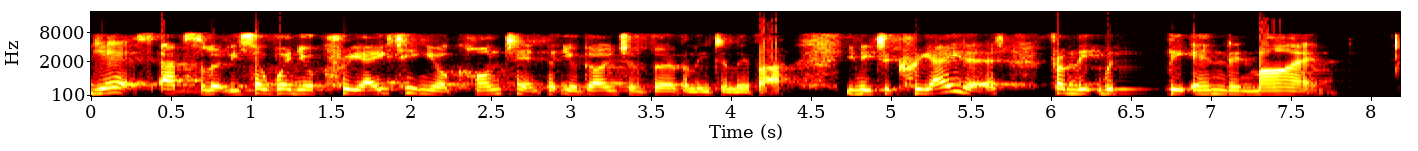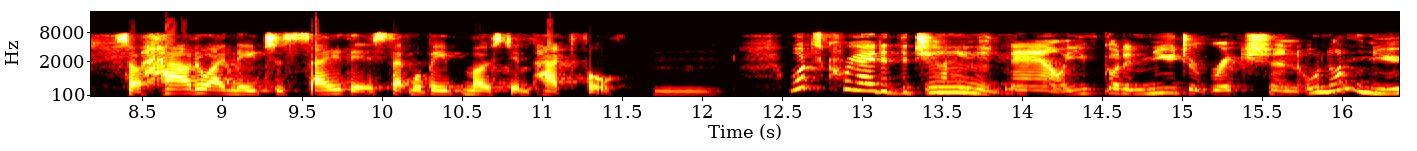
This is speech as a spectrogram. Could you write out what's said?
Yes, absolutely. So when you're creating your content that you're going to verbally deliver, you need to create it from the with the end in mind. So how do I need to say this that will be most impactful? What's created the change Mm. now? You've got a new direction, or not new.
